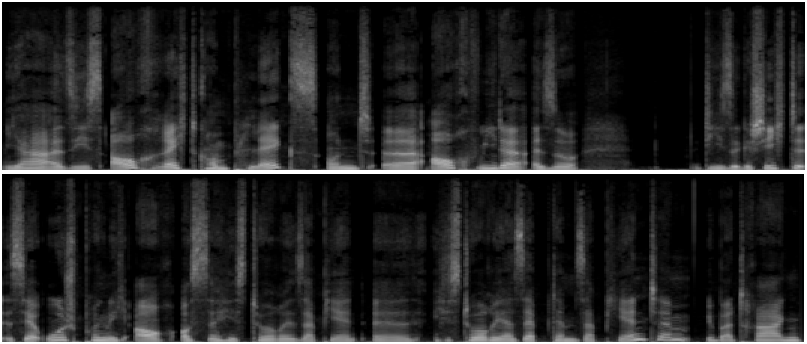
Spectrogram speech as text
ja, sie ist auch recht komplex und äh, auch wieder, also diese Geschichte ist ja ursprünglich auch aus der Historia, Sapient, äh, Historia Septem Sapientem übertragen.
